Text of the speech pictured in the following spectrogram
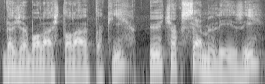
Dezse Balázs találta ki, ő csak szemlézi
